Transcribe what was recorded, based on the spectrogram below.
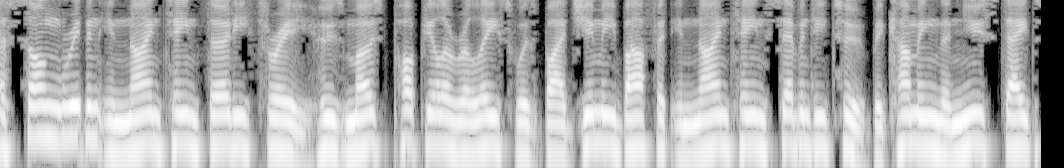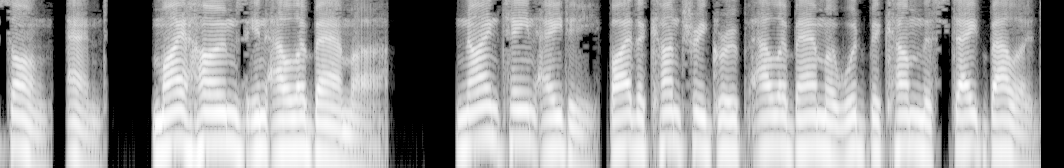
a song written in 1933 whose most popular release was by Jimmy Buffett in 1972 becoming the new state song, and "'My Home's in Alabama' 1980 by the country group Alabama would become the state ballad,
